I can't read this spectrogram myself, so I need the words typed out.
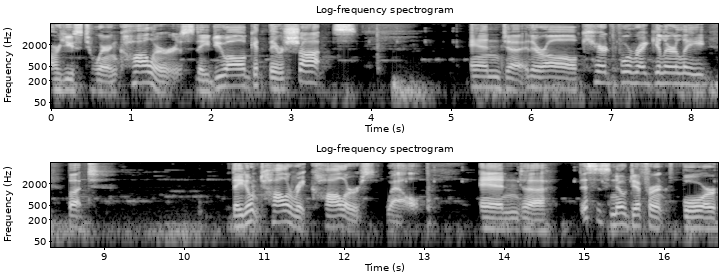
are used to wearing collars. They do all get their shots and uh, they're all cared for regularly, but they don't tolerate collars well. And uh, this is no different for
